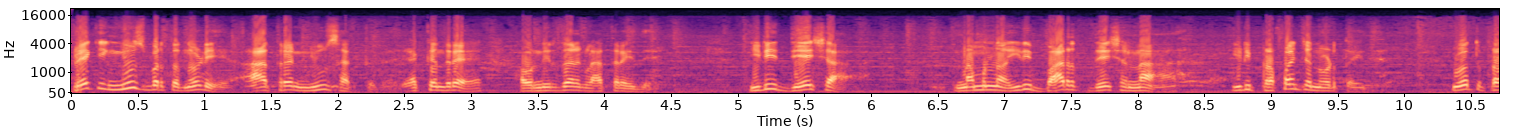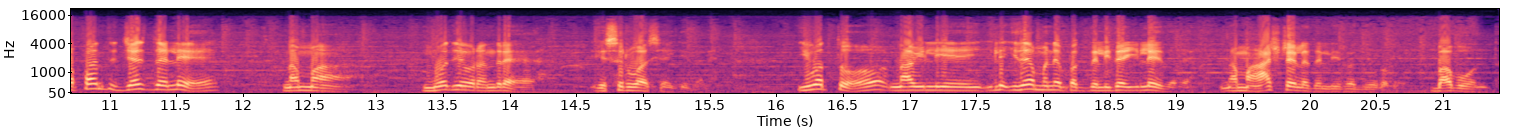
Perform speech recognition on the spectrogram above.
ಬ್ರೇಕಿಂಗ್ ನ್ಯೂಸ್ ಬರ್ತದೆ ನೋಡಿ, ಆ ಥರ ನ್ಯೂಸ್ ಆಗ್ತದೆ. ಯಾಕಂದರೆ ಅವ್ರ ನಿರ್ಧಾರಗಳು ಆ ಥರ ಇದೆ. ಇಡೀ ದೇಶ, ನಮ್ಮನ್ನು, ಇಡೀ ಭಾರತ ದೇಶನ, ಇಡೀ ಪ್ರಪಂಚ ನೋಡ್ತಾ ಇದೆ. ಇವತ್ತು ಪ್ರಪಂಚ ದೇಶದಲ್ಲಿ ನಮ್ಮ ಮೋದಿಯವರಂದರೆ ಹೆಸರುವಾಸಿಯಾಗಿದ್ದಾರೆ ಇವತ್ತು ನಾವಿಲ್ಲಿ ಇಲ್ಲಿ ಇದೇ ಮನೆ ಪಕ್ಕದಲ್ಲಿ ಇದೇ, ಇಲ್ಲೇ ಇದ್ದಾರೆ. ನಮ್ಮ ಆಸ್ಟ್ರೇಲಿಯಾದಲ್ಲಿ ಇರೋದು ಇವರು, ಬಾಬು ಅಂತ.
